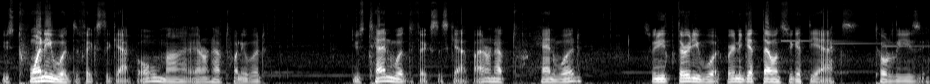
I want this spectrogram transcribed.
use 20 wood to fix the gap. Oh my, I don't have 20 wood. Use 10 wood to fix this gap. I don't have 10 wood, so we need 30 wood. We're gonna get that once we get the axe. Totally easy.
